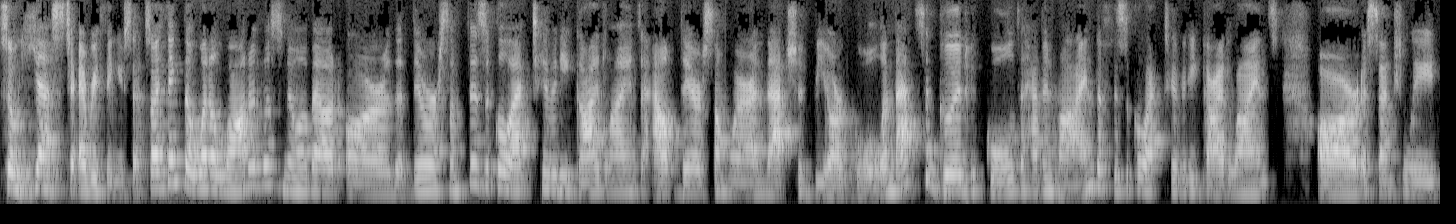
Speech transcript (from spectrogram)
So, yes to everything you said. So, I think that what a lot of us know about are that there are some physical activity guidelines out there somewhere, and that should be our goal. And that's a good goal to have in mind. The physical activity guidelines are essentially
